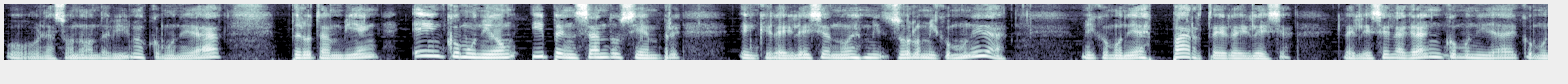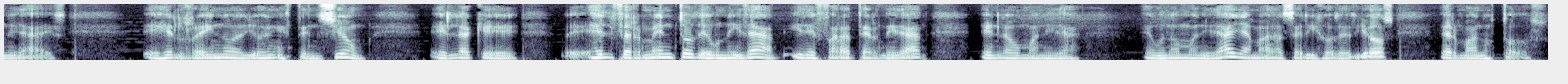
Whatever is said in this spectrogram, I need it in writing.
o en la zona donde vivimos, comunidad, pero también en comunión y pensando siempre en que la iglesia no es solo mi comunidad, mi comunidad es parte de la iglesia, la iglesia es la gran comunidad de comunidades es el reino de Dios en extensión, es la que es el fermento de unidad y de fraternidad en la humanidad, en una humanidad llamada a ser hijos de Dios, hermanos todos.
